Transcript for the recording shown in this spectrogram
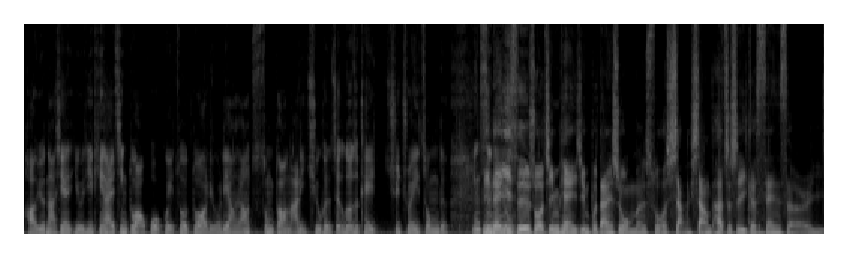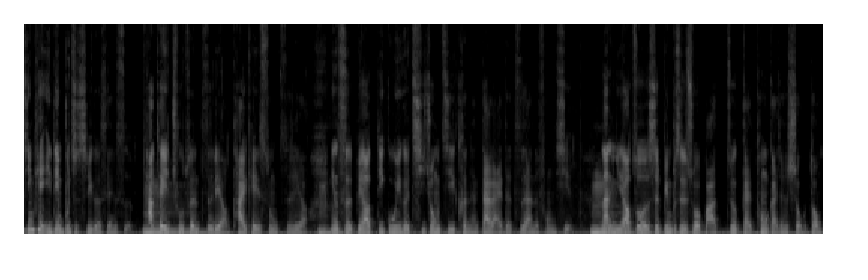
好，有哪些有一天来进多少货柜，做多少流量，然后送到哪里去，或者这个都是可以去追踪的。因此，您的意思是说，晶片已经不单是我们所想象的，它只是一个 sensor 而已。晶片一定不只是一个 sensor，它可以储存资料，它也可以送资料。因此，不要低估一个起重机可能带来的治安的风险。那你要做的是，并不是说把就改通改成手动，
